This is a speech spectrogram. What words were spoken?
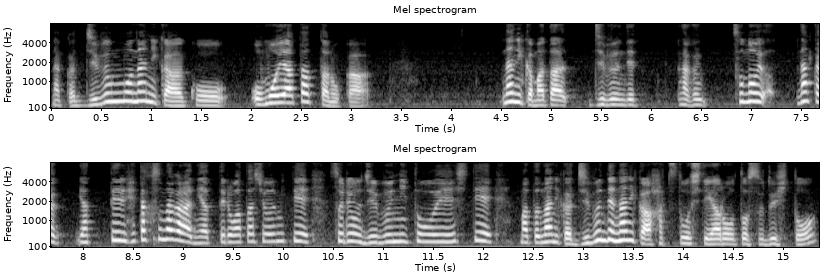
なんか自分も何かこう思い当たったのか、何かまた自分で、なんか、その、なんかやってる、下手くそながらにやってる私を見て、それを自分に投影して、また何か自分で何か発動してやろうとする人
